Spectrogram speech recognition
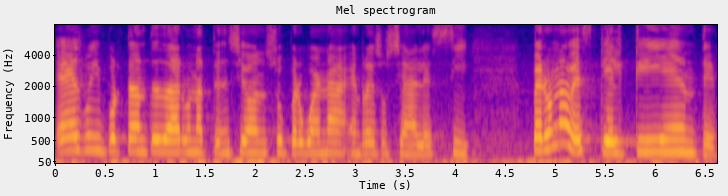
es muy importante dar una atención súper buena en redes sociales. Sí, pero una vez que el cliente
